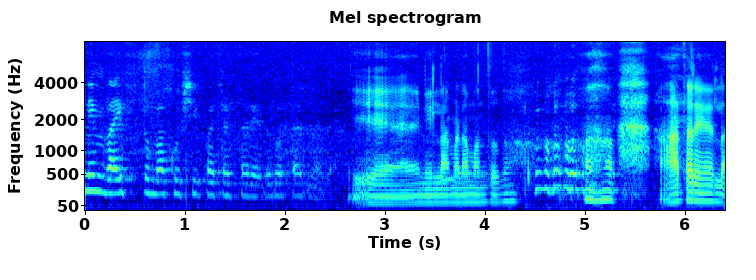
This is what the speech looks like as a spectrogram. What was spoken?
ನಿಮ್ಮ ವೈಫ್ ತುಂಬ ಖುಷಿ ಪಟ್ಟಿರ್ತಾರೆ ಇದು ಗೊತ್ತಾದ್ಮೇಲೆ. ಏನಿಲ್ಲ ಮೇಡಮ್ ಅಂಥದ್ದು. ಆ ಥರ ಏನಿಲ್ಲ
